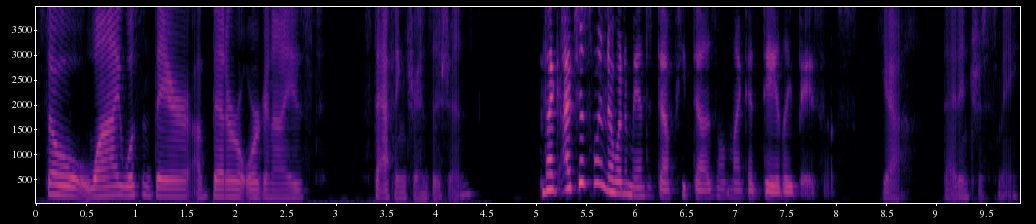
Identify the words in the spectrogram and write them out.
So why wasn't there a better organized staffing transition? Like I just want to know what Amanda Duffy does on like a daily basis. Yeah, that interests me.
